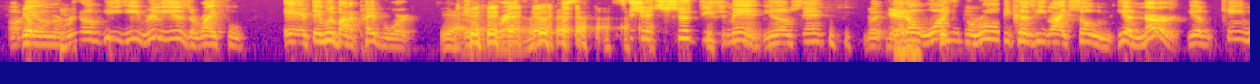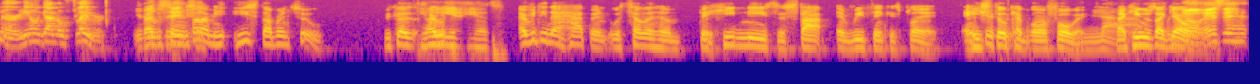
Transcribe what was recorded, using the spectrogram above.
Oh, Yo. hey, on the real, he he really is the rightful. If they went by the paperwork, Yeah. If the rat- should be the man. You know what I'm saying? But Yeah. they don't want him to rule because he like so he a nerd. He a keen nerd. He don't got no flavor. You know But at the same saying? time, he, he's stubborn too, because Oh every- yeah, he is. everything that happened was telling him that he needs to stop and rethink his plan, and he still kept going forward. Nah. Like he was like, yo, Yo, is it?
